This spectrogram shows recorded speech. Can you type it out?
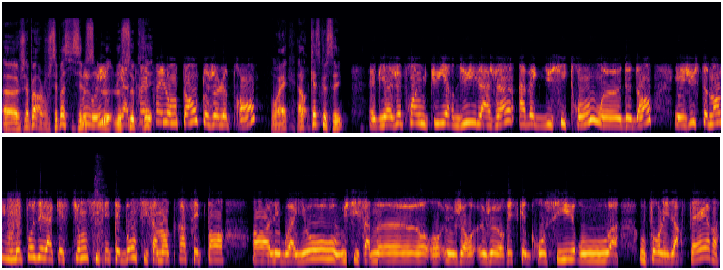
Euh, je sais pas. Alors, je sais pas si c'est Oui, le, oui. le- le Il y a secret. très très longtemps que je le prends. Ouais. Alors, qu'est-ce que c'est? Eh bien, je prends une cuillère d'huile à jeun avec du citron euh, dedans. Et justement, je voulais poser la question si c'était bon, si ça m'encrassait pas oh, les boyaux, ou si ça me, euh, je, je risquais de grossir, ou, euh, ou pour les artères.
